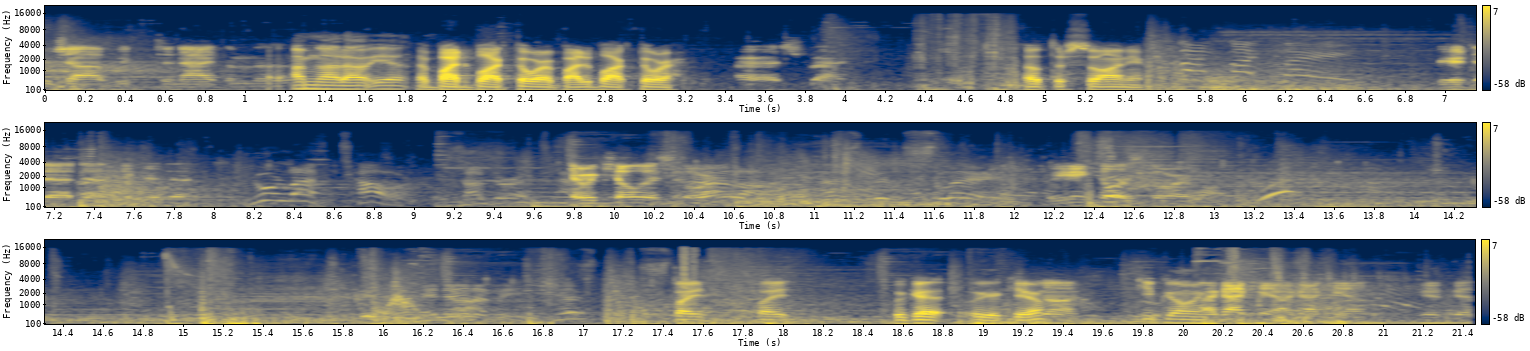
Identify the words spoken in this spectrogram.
Good job, we denied them the. I'm not out yet. Uh, by the black door. By the black door. Alright, that's back. Oh, they're still on you. You're dead, I think you're dead. Can we kill this door? Ally has been slain. We can kill this door. An enemy has been Fight, fight. Look at look at Keep KO. going. Keep going. I got K, I got K. Good, good.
